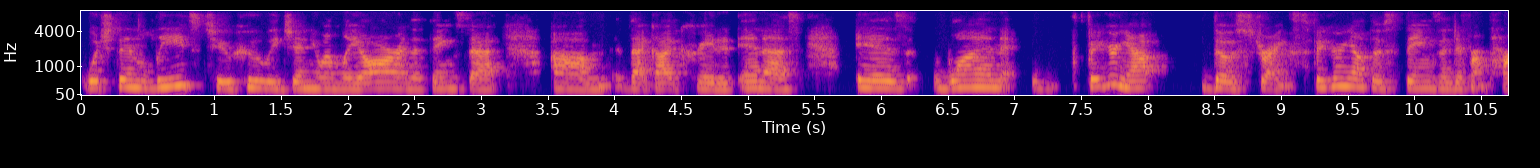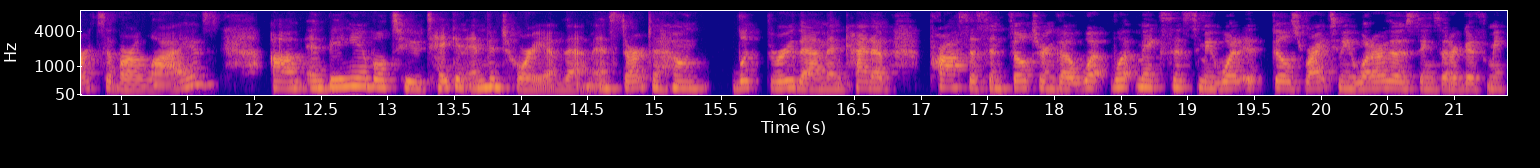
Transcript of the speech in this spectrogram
which then leads to who we genuinely are and the things that um, that God created in us, is one figuring out those strengths, figuring out those things in different parts of our lives, um, and being able to take an inventory of them and start to hone, look through them, and kind of process and filter and go, what what makes sense to me, what it feels right to me, what are those things that are good for me,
